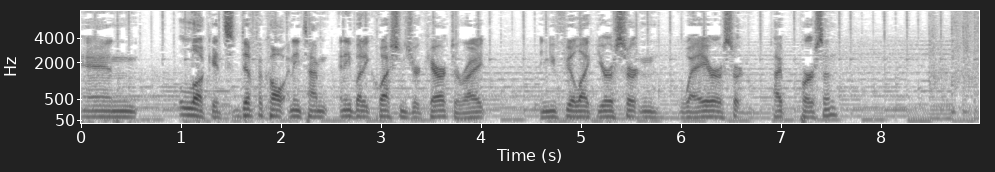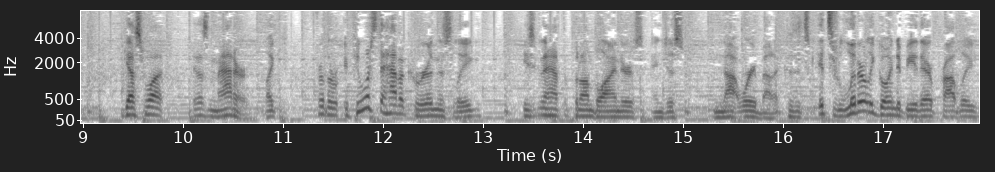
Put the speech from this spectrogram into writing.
And look, it's difficult anytime anybody questions your character, right? And you feel like you're a certain way or a certain type of person. Guess what? It doesn't matter. Like for the if he wants to have a career in this league, he's going to have to put on blinders and just not worry about it because it's it's literally going to be there probably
